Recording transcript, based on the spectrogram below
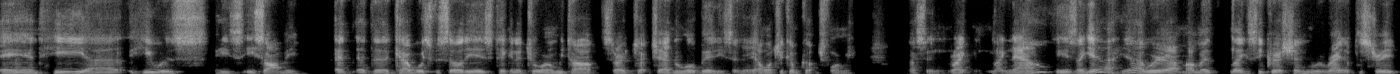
and he uh, he was he, he saw me at, at the Cowboys facility. He's taking a tour, and we talked, started ch- chatting a little bit. He said, "Hey, I want you to come coach for me." I said, "Right, like now?" He's like, "Yeah, yeah. We're I'm at Legacy Christian. We're right up the street."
